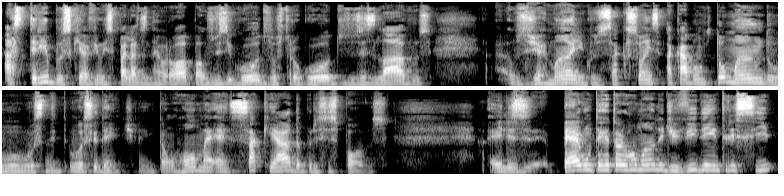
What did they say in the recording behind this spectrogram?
as tribos que haviam espalhadas na Europa, os visigodos, os ostrogodos, os eslavos, os germânicos, os saxões, acabam tomando o Ocidente. Né? Então Roma é saqueada por esses povos. Eles pegam o território romano e dividem entre si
